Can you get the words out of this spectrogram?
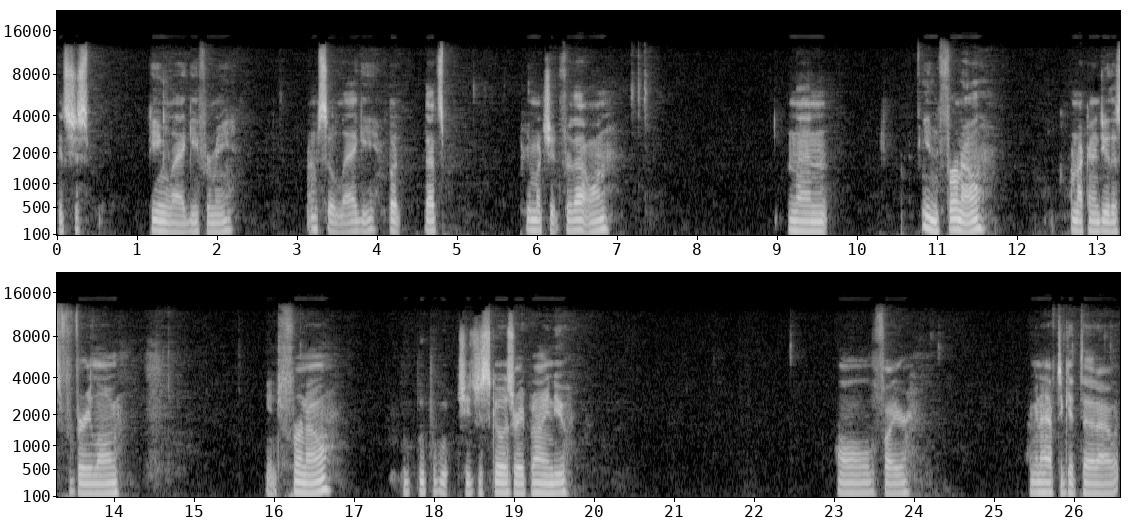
It's just being laggy for me. I'm so laggy, but that's pretty much it for that one. And then Inferno. I'm not going to do this for very long. Inferno. Boop, boop, boop. She just goes right behind you. All the fire. I'm going to have to get that out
